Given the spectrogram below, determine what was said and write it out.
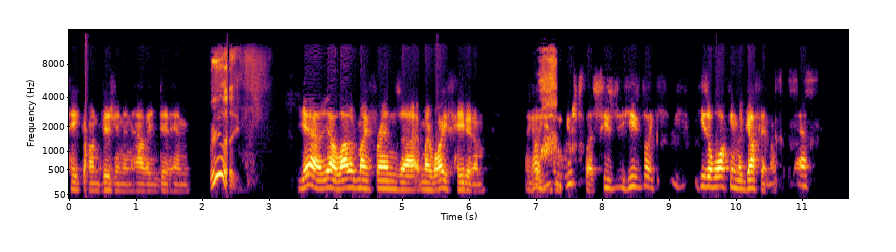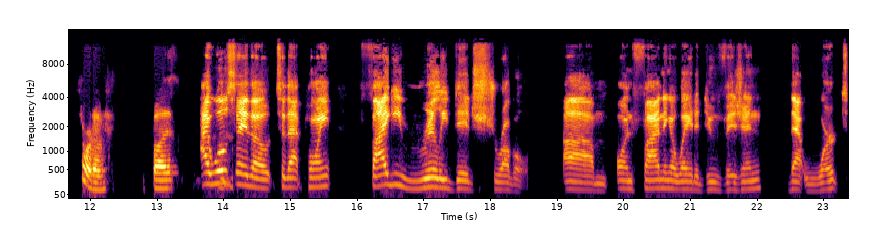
take on Vision and how they did him. Really? Yeah, yeah. A lot of my friends, uh, my wife hated him. Like, oh, he's so useless. He's he's like he's a walking MacGuffin. Like, Yeah, sort of, but I will say though, to that point, Feige really did struggle um, on finding a way to do Vision that worked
